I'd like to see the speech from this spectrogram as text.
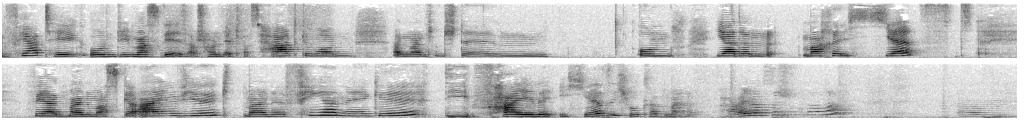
Ich bin fertig und die Maske ist auch schon etwas hart geworden an manchen Stellen. Und ja, dann mache ich jetzt, während meine Maske einwirkt, meine Fingernägel. Die feile ich jetzt. Ich hole gerade meine Pfeile aus der Schublade. Ähm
